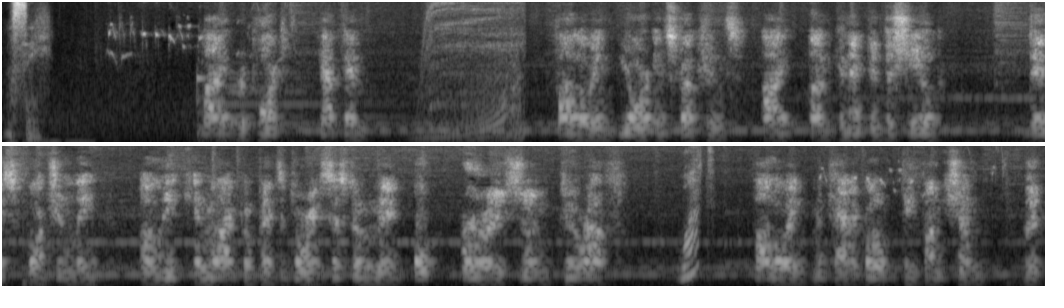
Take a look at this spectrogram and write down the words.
We'll see. my report, Captain. Following your instructions, I unconnected the shield. This, fortunately, a leak in my compensatory system made operation too rough. What? Following mechanical defunction, the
